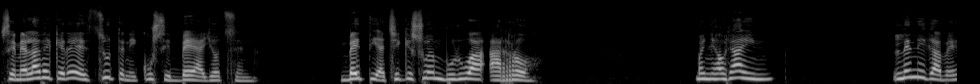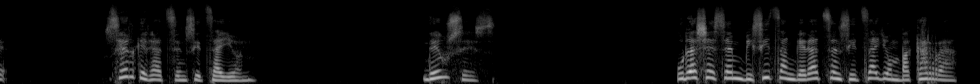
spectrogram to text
Semelabek ere ez zuten ikusi bea jotzen beti atxiki zuen burua arro. Baina orain, lehenik gabe, zer geratzen zitzaion? Deus ez. Uraxe zen bizitzan geratzen zitzaion bakarra,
